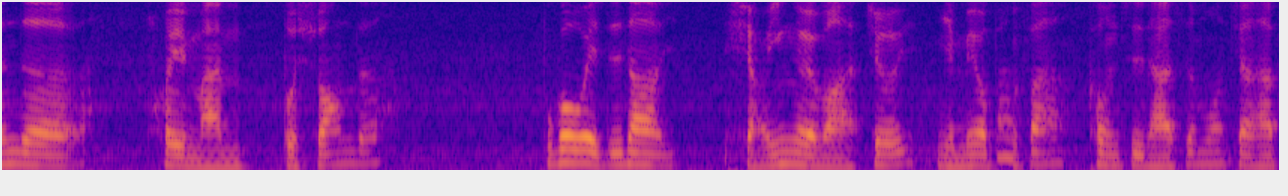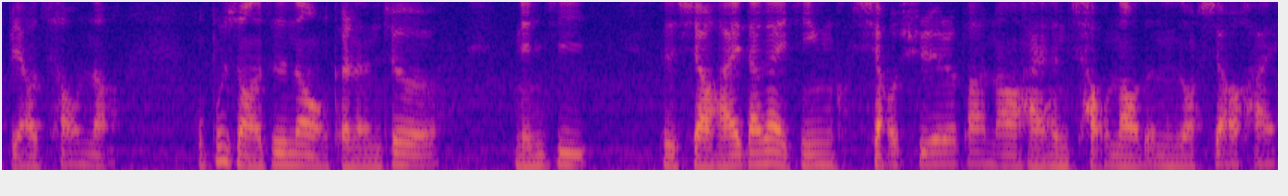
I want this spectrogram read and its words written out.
真的会蛮不爽的。不过我也知道小婴儿嘛，就也没有办法控制他什么，叫他不要吵闹。我不爽的是那种可能就年纪，小孩大概已经小学了吧，然后还很吵闹的那种小孩，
